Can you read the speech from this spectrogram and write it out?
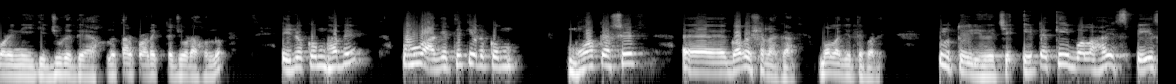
পরে নিয়ে গিয়ে জুড়ে দেওয়া হলো তারপর আরেকটা জোড়া হলো। এইরকম ভাবে বহু আগে থেকে এরকম মহাকাশের গবেষণাগার বলা যেতে পারে এগুলো তৈরি হয়েছে। এটাকেই বলা হয় স্পেস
